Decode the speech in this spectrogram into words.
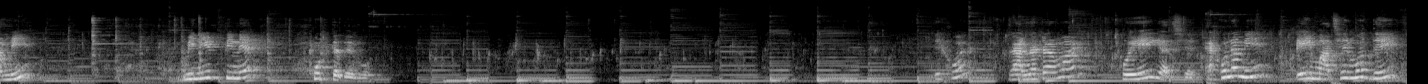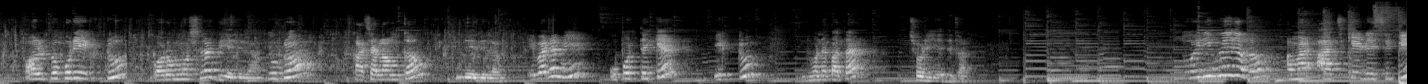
আমি মিনিট তিনে ফুটতে দেব। দেখুন, রান্নাটা আমার হয়েই গেছে। এখন আমি এই মাছের মধ্যেই অল্প করে একটু গরম মশলা দিয়ে দিলাম। দুটো কাঁচা লঙ্কাও দিয়ে দিলাম। এবার আমি উপর থেকে একটু ধনে পাতা ছড়িয়ে দিলাম। তৈরি হয়ে গেল আমার আজকের রেসিপি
